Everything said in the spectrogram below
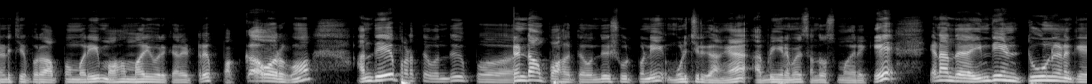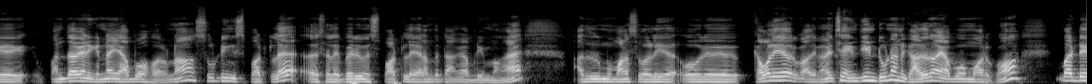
நடிச்சிருப்பார் அப்பா மாதிரி முகம் மாதிரி ஒரு கேரக்டர் பக்காவாக இருக்கும். அந்த படத்தை வந்து இப்போது ரெண்டாம் பாகத்தை வந்து ஷூட் பண்ணி முடிச்சிருக்காங்க அப்படிங்கிற மாதிரி சந்தோஷமாக இருக்குது ஏன்னா அந்த இந்தியன் டூன்னு எனக்கு வந்தாவே எனக்கு என்ன ஞாபகம் வரும்னா ஷூட்டிங் ஸ்பாட்டில் சில பேர் ஸ்பாட்டில் இறந்துட்டாங்க அப்படிம்பாங்க. அது ரொம்ப மனசு வலி ஒரு கவலையாக இருக்கும். அது நினச்சா இந்தியன் டூன்னு எனக்கு அதுதான் ஞாபகமாக இருக்கும். பட்டு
